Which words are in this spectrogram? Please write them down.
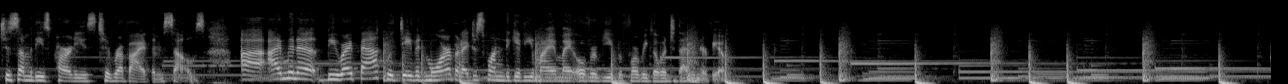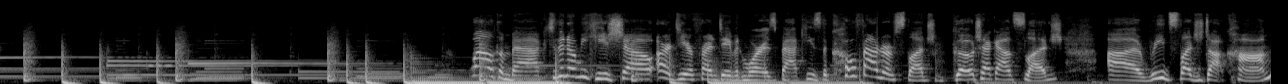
to some of these parties to revive themselves. Uh, I'm going to be right back with David Moore, but I just wanted to give you my, my overview before we go into that interview. Back to the Nomiki Show. Our dear friend David Moore is back. He's the co-founder of Sludge. Go check out Sludge, uh, readsludge.com.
